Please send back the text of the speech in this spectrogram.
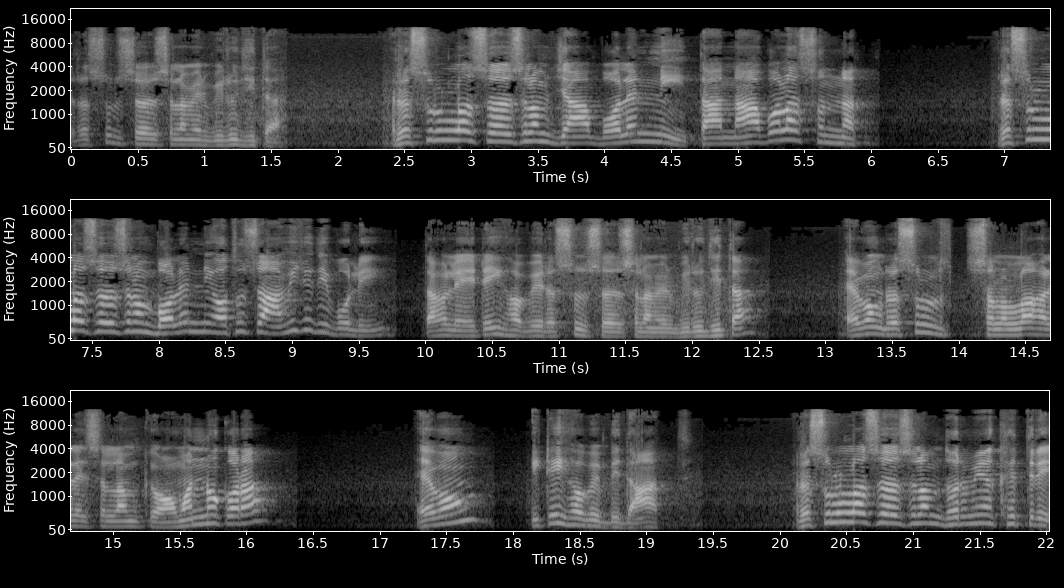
রসুল সাল্লামের বিরোধিতা। রসুল্লাহ সাল্লাম যা বলেননি তা না বলা সুন্নাত। রসুল্লাহ সাল্লাম বলেননি, অথচ আমি যদি বলি, তাহলে এটাই হবে রসুল সাল্লামের বিরোধিতা এবং রসুল সাল্লাহ আলাই সাল্লামকে অমান্য করা এবং এটাই হবে বেদাত। রসুল্লাহ সাল্লাম ধর্মীয় ক্ষেত্রে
